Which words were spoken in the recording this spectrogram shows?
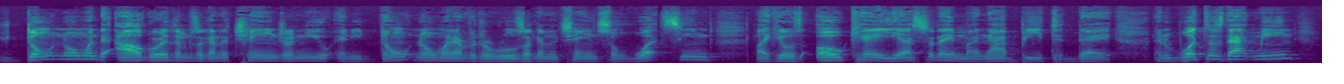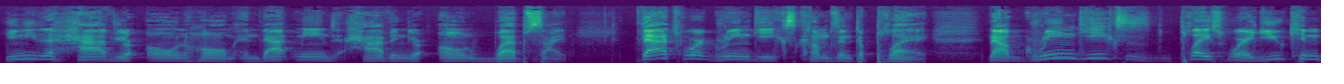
You don't know when the algorithms are going to change on you, and you don't know whenever the rules are going to change. So, what seemed like it was okay yesterday might not be today. And what does that mean? You need to have your own home, and that means having your own website. That's where Green Geeks comes into play. Now, Green Geeks is the place where you can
